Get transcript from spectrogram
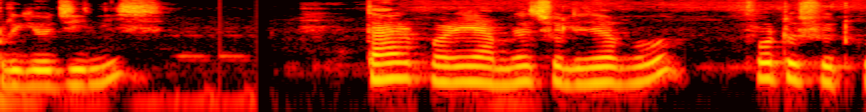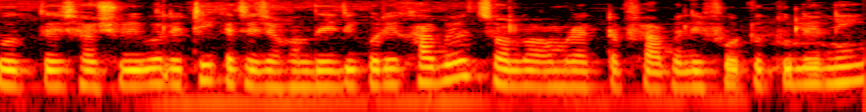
প্রিয় জিনিস। তারপরে আমরা চলে যাব ফটোশ্যুট করতে। শাশুড়ি বলে, ঠিক আছে, যখন দেরি করে খাবে, চলো আমরা একটা ফ্যামিলি ফটো তুলে নিই।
